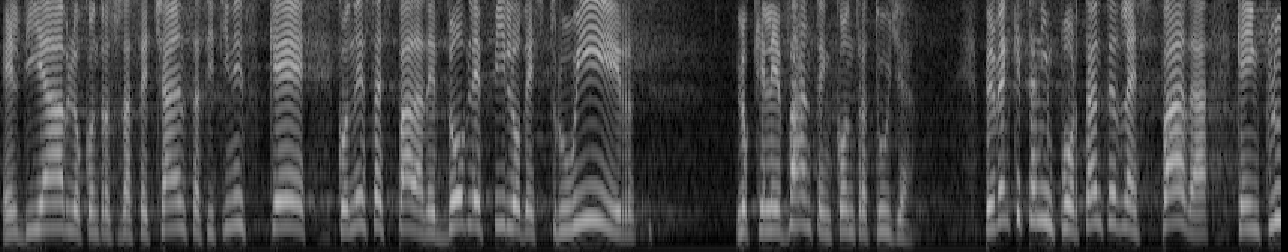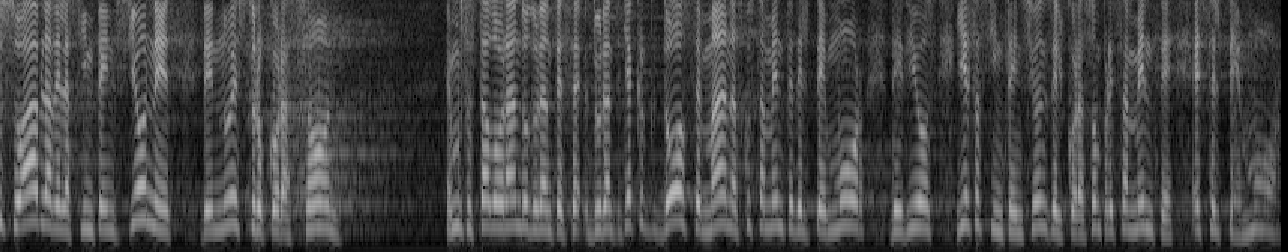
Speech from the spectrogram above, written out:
el diablo, contra sus acechanzas, y tienes que con esa espada de doble filo destruir lo que levanta en contra tuya. Pero ven qué tan importante es la espada que incluso habla de las intenciones de nuestro corazón. Hemos estado orando durante, ya creo dos semanas justamente del temor de Dios y esas intenciones del corazón precisamente es el temor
